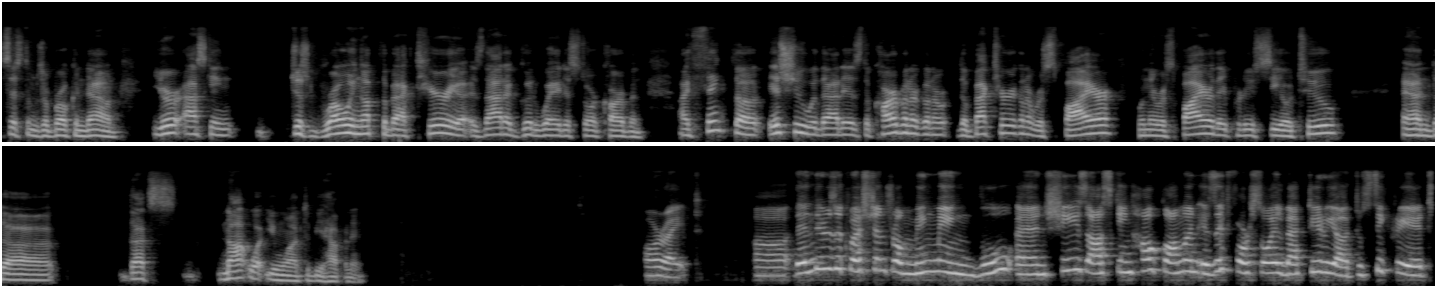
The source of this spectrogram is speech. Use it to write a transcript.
systems are broken down. You're asking just growing up the bacteria, is that a good way to store carbon? I think the issue with that is the carbon are gonna, the bacteria are gonna respire. When they respire, they produce CO2. And uh, that's not what you want to be happening. All right. Uh, Then there is a question from Ming Ming Wu, and she's asking how common is it for soil bacteria to secrete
